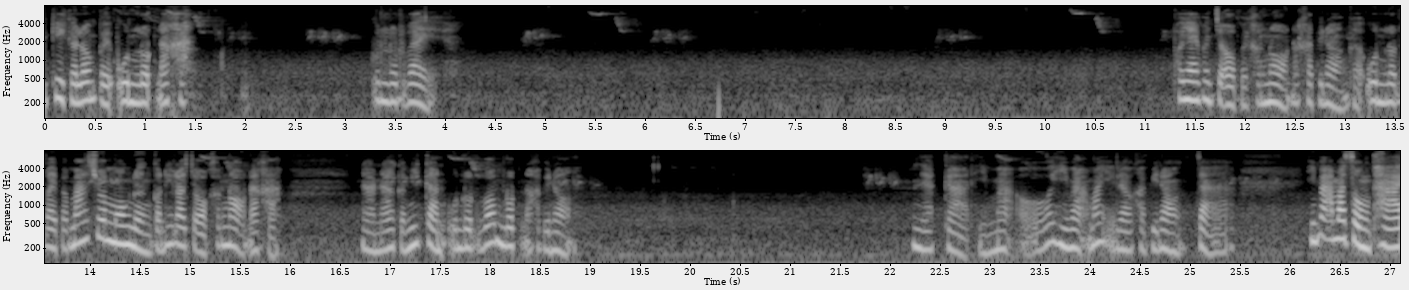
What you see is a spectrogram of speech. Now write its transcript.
มื่อกี้ก็ลงไปอุ่นรถนะคะ อุ่นรถไว้พ่อใหญ่เพิ่นจะออกไปข้างนอกนะคะ พี่น้องค่ะ อุ่นรถไว้ประมาณชั่วโมงหนึ่งก่อนที่เราจะออกข้างนอกนะคะนานะก็มีการอุ่นรถว่อมรถนะคะ พี่น้องบรรยากาศหิมะโอ้หิมะมาอีกแล้วค่ะ พี่น้องจ๋า หิมะมาส่งท้าย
